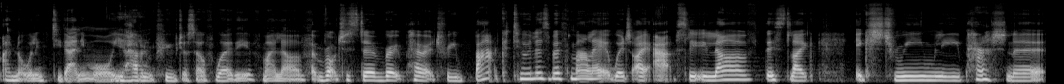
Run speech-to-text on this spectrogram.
I'm not willing to do that anymore. You Yeah. haven't proved yourself worthy of my love. Rochester wrote poetry back to Elizabeth Malet, which I absolutely love. This like extremely passionate,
